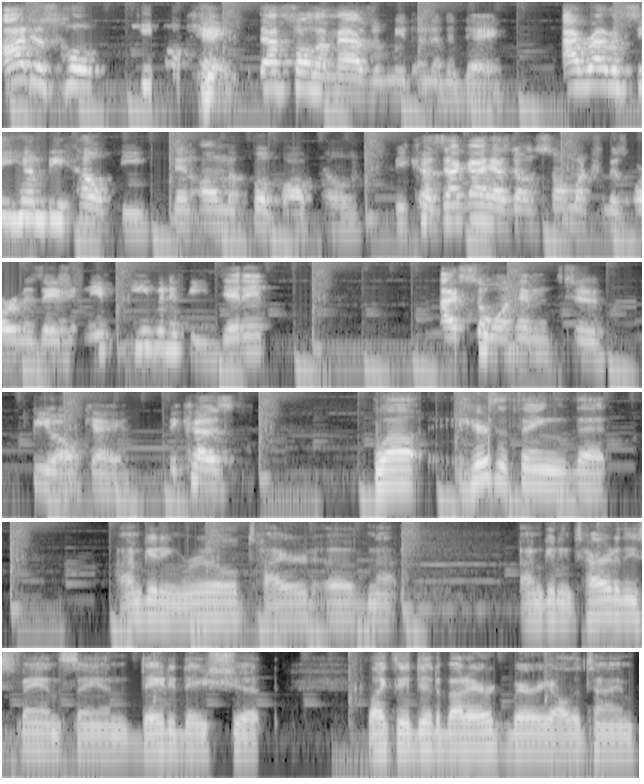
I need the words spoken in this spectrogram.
I just hope he's okay. That's all that matters with me at the end of the day. I'd rather see him be healthy than on the football field because that guy has done so much for this organization. If, even if he didn't, I still want him to be okay because Well, here's the thing that I'm getting real tired of not I'm getting tired of these fans saying day-to-day shit like they did about Eric Berry all the time.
